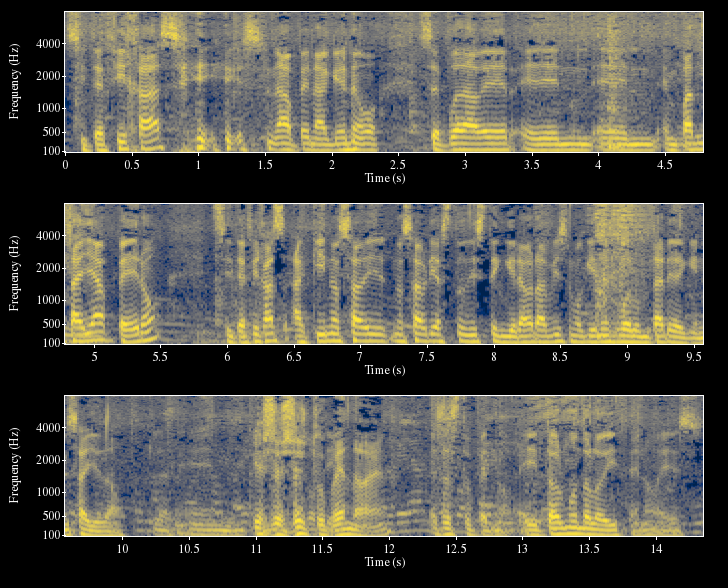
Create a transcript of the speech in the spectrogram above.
si te fijas, es una pena que no se pueda ver en, en- en pantalla, pero si te fijas, aquí no, sabi- no sabrías tú distinguir ahora mismo quién es voluntario de quién es ayudado. En- Eso es estupendo, ¿eh? Es estupendo. Y todo el mundo lo dice, ¿no? Es...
